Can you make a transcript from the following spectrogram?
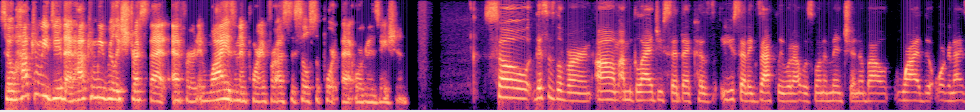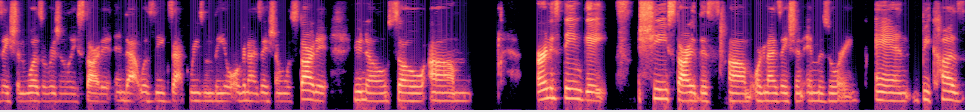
So, how can we do that? How can we really stress that effort? And why is it important for us to still support that organization? So this is Laverne. Um, I'm glad you said that because you said exactly what I was going to mention about why the organization was originally started, and that was the exact reason the organization was started. You know, so um, Ernestine Gates, she started this um, organization in Missouri, and because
